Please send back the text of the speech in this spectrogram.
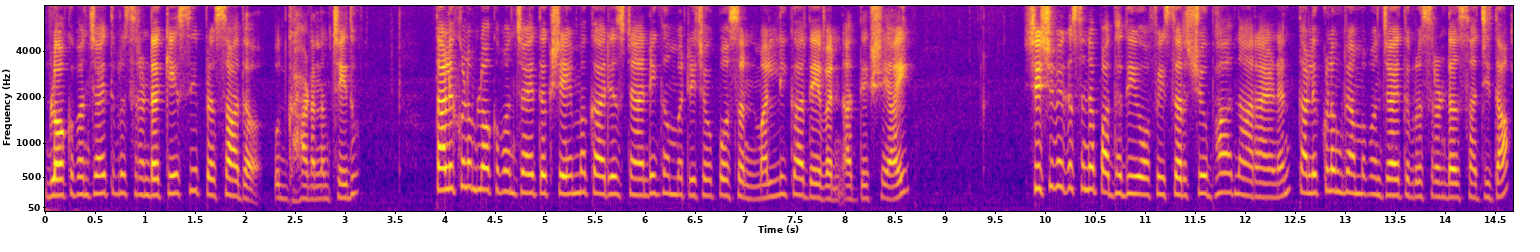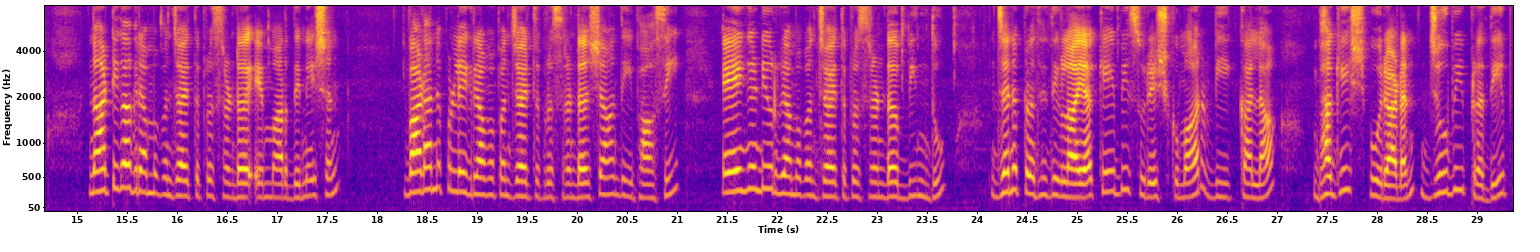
Block panchayat president K C Prasad ഉദ്ഘാടനം ചെയ്തു. തളിക്കുളം ബ്ലോക്ക് പഞ്ചായത്ത് ക്ഷേമകാര്യ standing committee chairperson Mallika Devan അധ്യക്ഷയായി. ശിശുവികസന പദ്ധതി ഓഫീസർ ശുഭ നാരായണൻ തളിക്കുളം ഗ്രാമപഞ്ചായത്ത് പ്രസിഡന്റ് സജിത നാട്ടിക ഗ്രാമപഞ്ചായത്ത് president M R Dineshan Vadanappally ഗ്രാമപഞ്ചായത്ത് പ്രസിഡന്റ് ശാന്തി ഭാസി ഏങ്ങണ്ടിയൂർ ഗ്രാമപഞ്ചായത്ത് പ്രസിഡന്റ് ബിന്ദു ജനപ്രതിനിധികളായ K B Suresh Kumar V Kala Bhagesh Pooradan Juby Pradeep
